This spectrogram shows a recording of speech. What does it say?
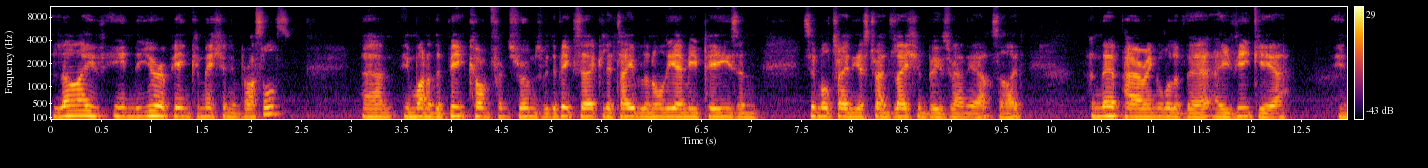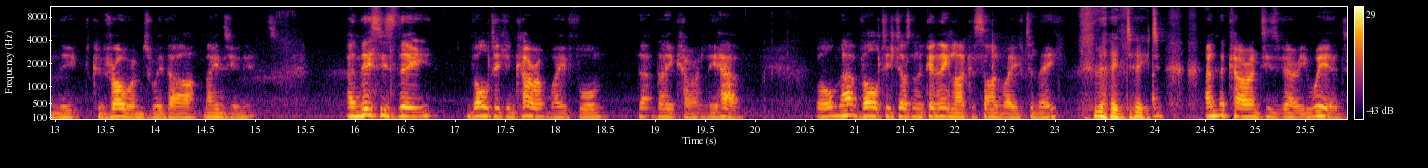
live in the European Commission in Brussels, um, in one of the big conference rooms with the big circular table and all the MEPs and simultaneous translation booths around the outside, and they're powering all of their AV gear in the control rooms with our mains units. And this is the voltage and current waveform that they currently have. Well, that voltage doesn't look anything like a sine wave to me no, indeed. and the current is very weird.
